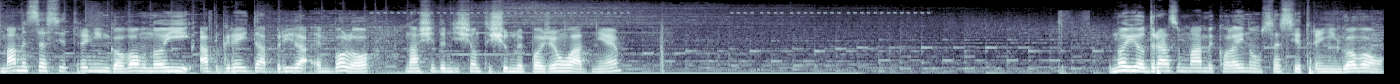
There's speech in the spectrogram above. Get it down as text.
Mamy sesję treningową, no i upgrade'a Brilla Embolo na 77 poziom, ładnie. No i od razu mamy kolejną sesję treningową.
